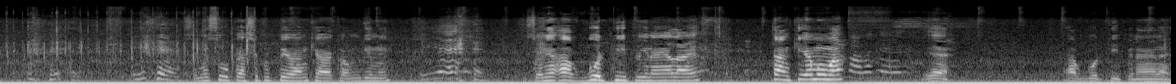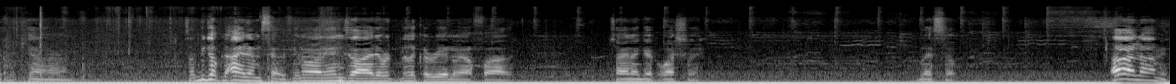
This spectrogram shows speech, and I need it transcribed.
Yeah. So my soup I should prepare and carry come give me. Yeah. So you have good people in your life. Thank you, mama. Yeah. Have good people in your life. You can't run. So big up the eye themselves, you know, and enjoy the, the little rain when it fall. Trying to get washed. Bless up. Ah, Nami.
